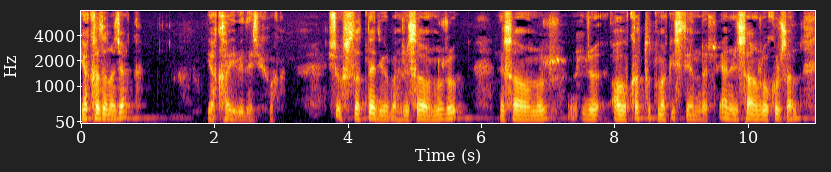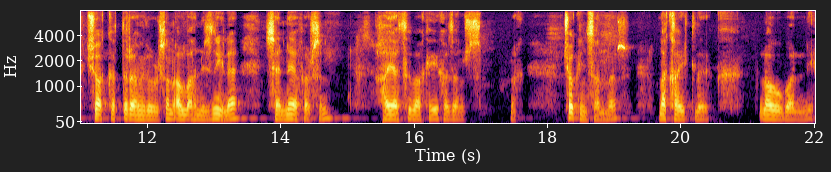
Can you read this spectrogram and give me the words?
Ya kazanacak ya kaybedecek bak. İşte Üstad ne diyor bak Risale-i Nur'u Risale-i Nur'u avukat tutmak isteyenler. Yani Risale-i Nur okursan, şu hakikatlara amil olursan Allah'ın izniyle sen ne yaparsın? Hayatı bakiyi kazanırsın. Bak, çok insanlar lakaytlık, lauballik,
